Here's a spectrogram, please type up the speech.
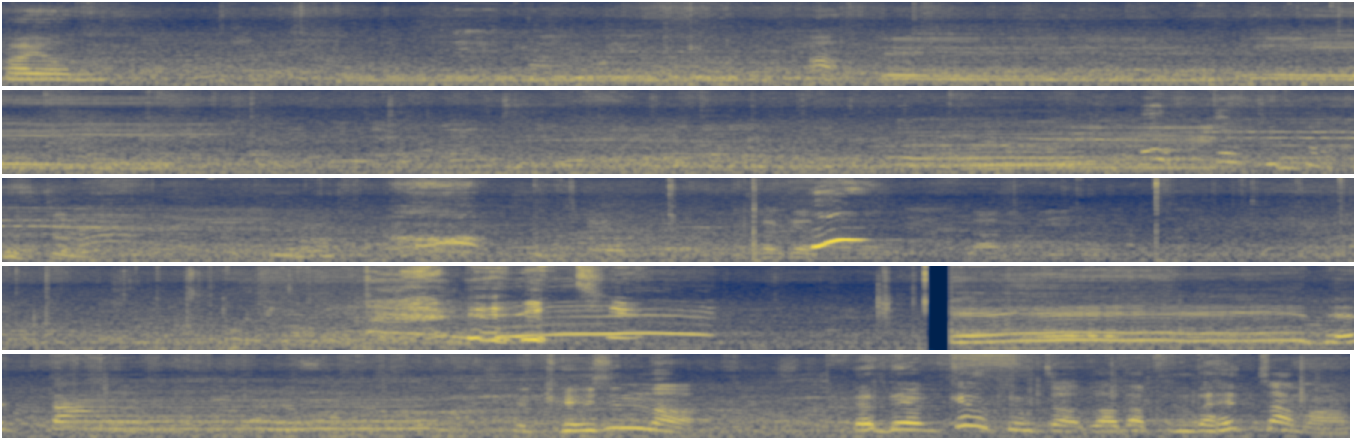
과연 예, 내 땅. 개 신나. 야, 내가 계속 진짜 나, 나 된다 했잖아.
